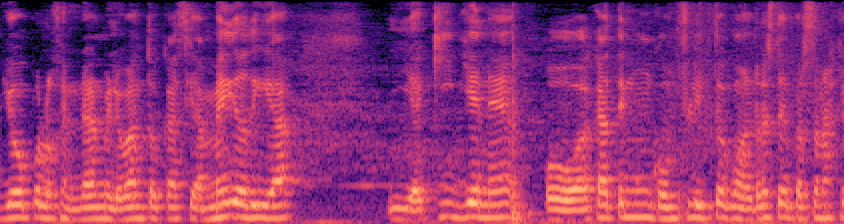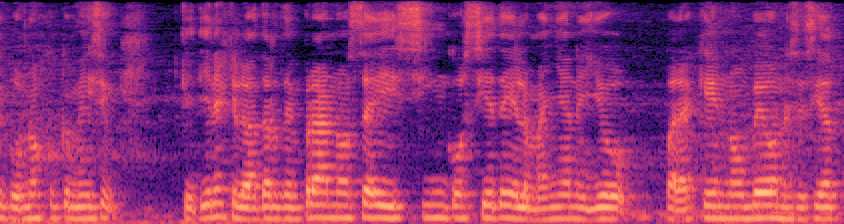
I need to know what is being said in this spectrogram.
yo por lo general me levanto casi a mediodía y aquí viene, o acá tengo un conflicto con el resto de personas que conozco que me dicen que tienes que levantar temprano, 6, 5, 7 de la mañana y yo, ¿para qué? No veo necesidad,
